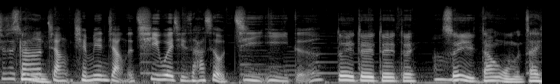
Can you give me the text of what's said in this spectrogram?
就是刚刚讲前面讲的气味，其实它是有记忆的。对对对对，所以当我们在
